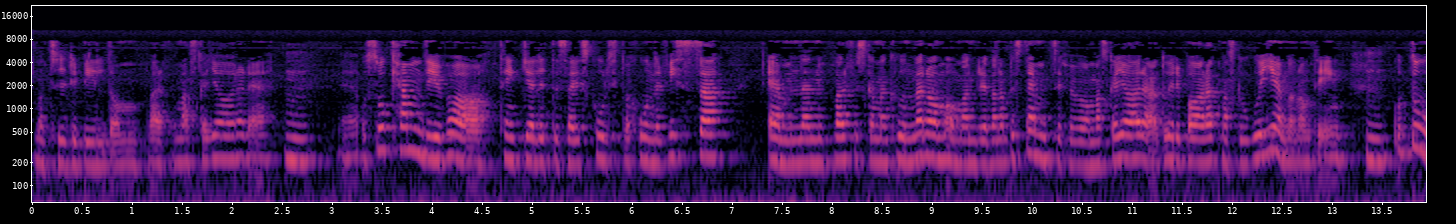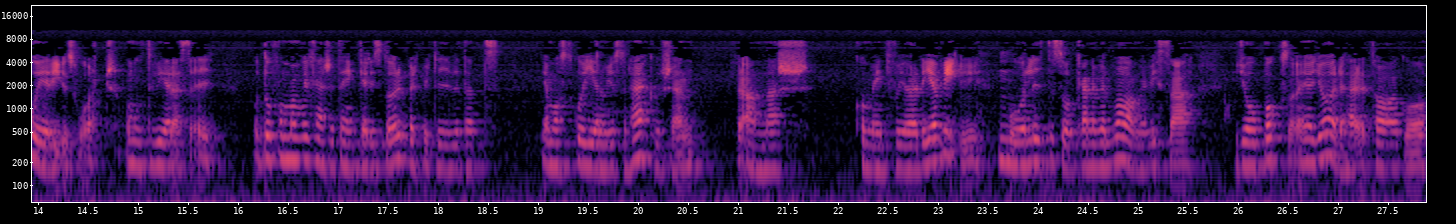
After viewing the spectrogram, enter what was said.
någon tydlig bild om varför man ska göra det. Mm. Eh, och så kan det ju vara, tänker jag lite så i skolsituationer. Vissa ämnen, varför ska man kunna dem om man redan har bestämt sig för vad man ska göra? Då är det bara att man ska gå igenom någonting. Mm. Och då är det ju svårt att motivera sig. Och då får man väl kanske tänka i det större perspektivet att jag måste gå igenom just den här kursen för annars kommer jag inte få göra det jag vill. Mm. Och lite så kan det väl vara med vissa jobb också. Jag gör det här ett tag och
